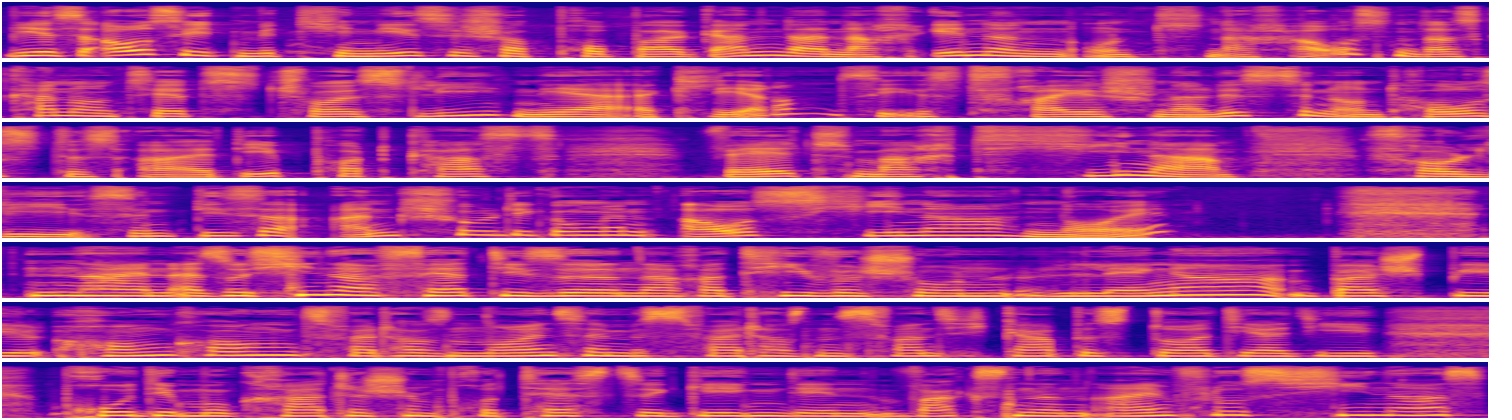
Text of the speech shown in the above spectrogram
Wie es aussieht mit chinesischer Propaganda nach innen und nach außen, das kann uns jetzt Joyce Lee näher erklären. Sie ist freie Journalistin und Host des ARD-Podcasts Weltmacht China. Frau Lee, sind diese Anschuldigungen aus China neu? Nein, also China fährt diese Narrative schon länger. Beispiel Hongkong 2019 bis 2020 gab es dort ja die prodemokratischen Proteste gegen den wachsenden Einfluss Chinas.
